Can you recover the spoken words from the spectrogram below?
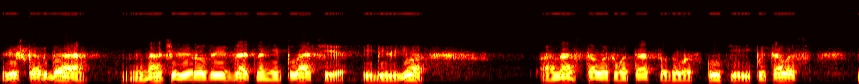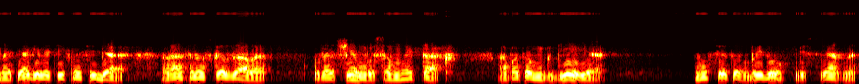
Лишь когда начали разрезать на ней платье и белье, она стала хвататься за лоскути и пыталась натягивать их на себя. Раз она сказала «Зачем вы со мной так?» А потом «Где я?» Ну, все это в бреду, бессвязно.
